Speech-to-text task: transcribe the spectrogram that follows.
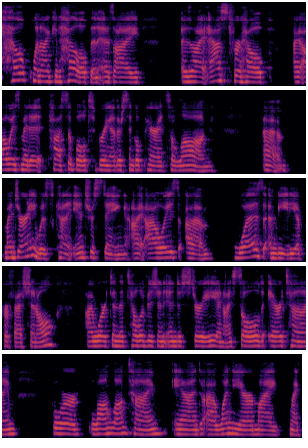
help when I could help. And as I, as I asked for help, I always made it possible to bring other single parents along. Um, my journey was kind of interesting. I, I always um, was a media professional. I worked in the television industry and I sold airtime for long, long time. And uh, one year, my my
